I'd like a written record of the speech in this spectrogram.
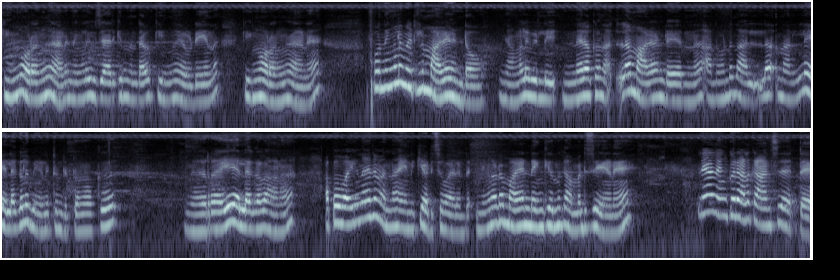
കിങ് ഉറങ്ങുകയാണ്. നിങ്ങൾ വിചാരിക്കുന്നുണ്ടാവും കിങ് എവിടെയെന്ന്. കിങ് ഉറങ്ങുകയാണ്. അപ്പോൾ നിങ്ങളുടെ വീട്ടിൽ മഴയുണ്ടോ? ഞങ്ങളുടെ വീട്ടിൽ ഇന്നലെയൊക്കെ നല്ല മഴ ഉണ്ടായിരുന്നു അതുകൊണ്ട് നല്ല നല്ല ഇലകൾ വീണിട്ടുണ്ട് കേട്ടോ നോക്ക്. നിറയെ ഇലകളാണ്. അപ്പോൾ വൈകുന്നേരം വന്നാൽ എനിക്ക് അടിച്ചു വാരുണ്ട്. നിങ്ങളുടെ മഴ ഉണ്ടെങ്കിൽ ഒന്ന് കമന്റ് ചെയ്യണേ. ഞാൻ നിങ്ങൾക്കൊരാൾ കാണിച്ചു തരട്ടെ.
